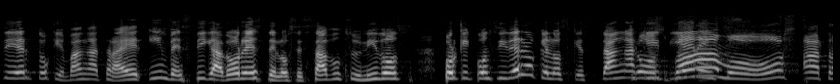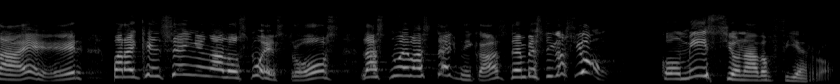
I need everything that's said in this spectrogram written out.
cierto que van a traer investigadores de los Estados Unidos? Porque considero que los que están aquí Los tienen... vamos a traer para que enseñen a los nuestros las nuevas técnicas de investigación. Comisionado Fierro,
